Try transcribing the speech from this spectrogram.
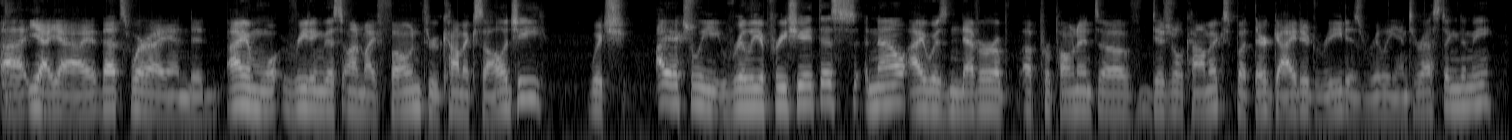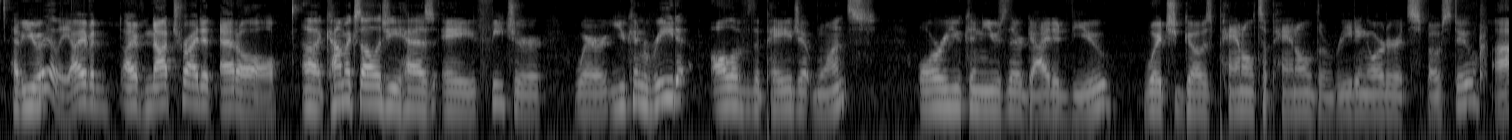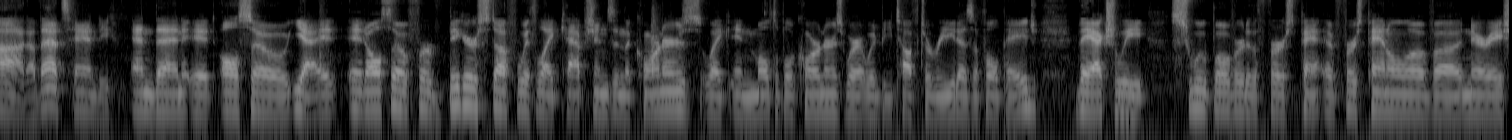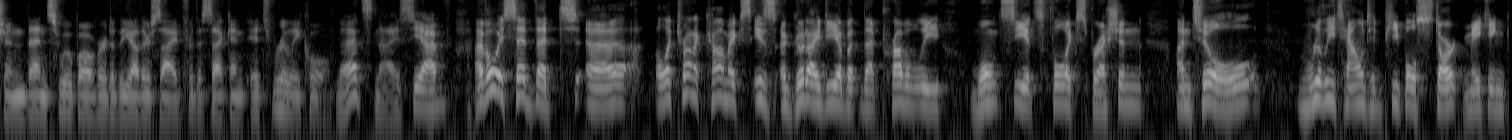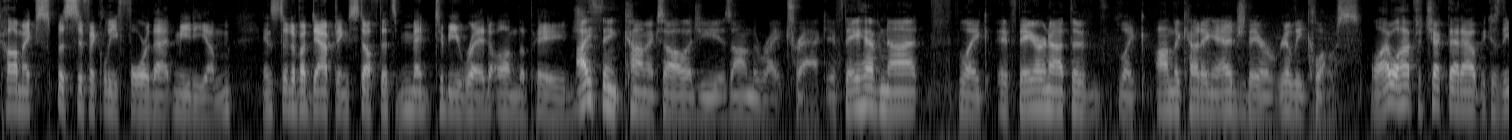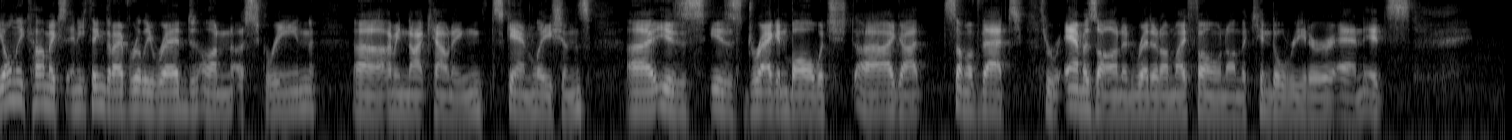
Uh, yeah, yeah. I, that's where I ended. I am w- reading this on my phone through Comixology, which I actually really appreciate this now. I was never a, a proponent of digital comics, but their guided read is really interesting to me. Have you Really, I haven't. I have not tried it at all. Uh, Comixology has a feature where you can read all of the page at once, or you can use their guided view, which goes panel to panel the reading order it's supposed to. Ah, now that's handy. And then it also, yeah, it, it also for bigger stuff with like captions in the corners, like in multiple corners where it would be tough to read as a full page, they actually swoop over to the first pan- uh, first panel of uh, narration, then swoop over to the other side for the second. It's really cool. That's nice. Yeah, I've I've always said that uh, electronic comics is a good idea, but that probably won't see its full expression until really talented people start making comics specifically for that medium instead of adapting stuff that's meant to be read on the page. I think Comixology is on the right track. If they have not, like, if they are not the like on the cutting edge, they are really close. Well, I will have to check that out because the only comics, anything that I've really read on a screen, uh, I mean, not counting scanlations, uh, is is Dragon Ball, which uh, I got some of that through Amazon and read it on my phone on the Kindle Reader, and it's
